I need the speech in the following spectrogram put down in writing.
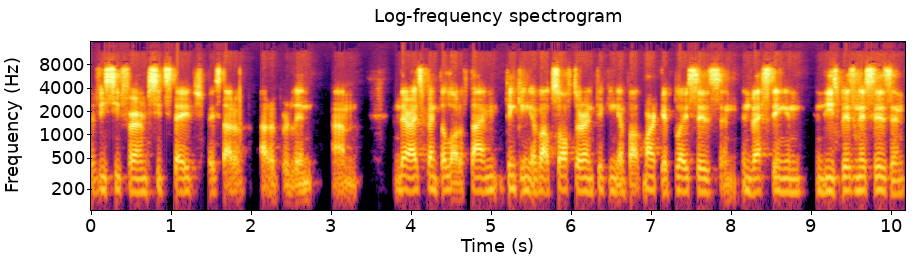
a VC firm, seed stage based out of, out of Berlin. Um, and there I spent a lot of time thinking about software and thinking about marketplaces and investing in, in these businesses. And,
